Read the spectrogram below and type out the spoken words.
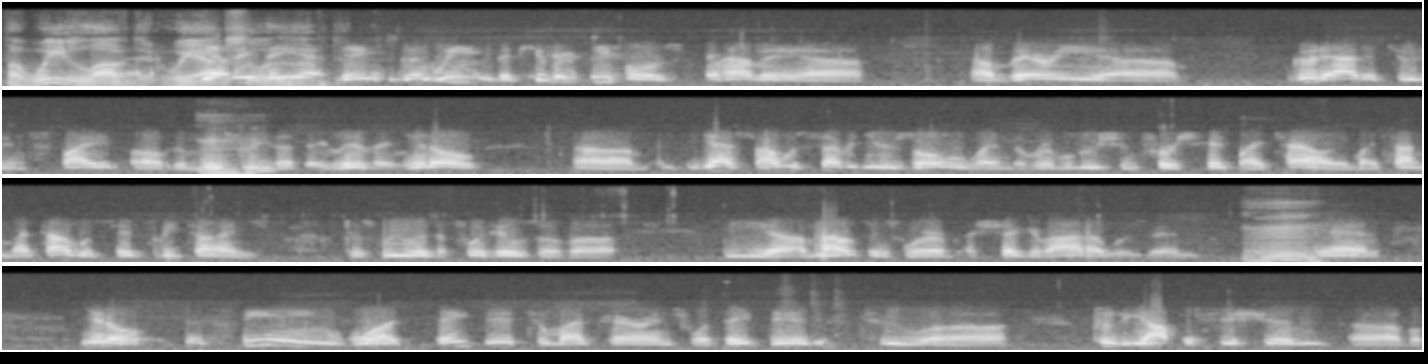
But we loved it. We yeah, absolutely they, loved it. they, the, we, the Cuban people have a, uh, a very uh, good attitude in spite of the misery Mm-hmm. that they live in. You know, um, yes, I was seven years old when the revolution first hit my town, and my town, my town was hit three times because we were at the foothills of uh, the uh, mountains where Che Guevara was in. Mm. And, you know, seeing what they did to my parents, what they did to uh, to the opposition, uh, the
